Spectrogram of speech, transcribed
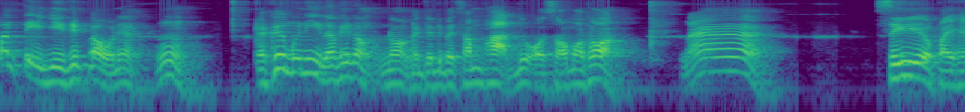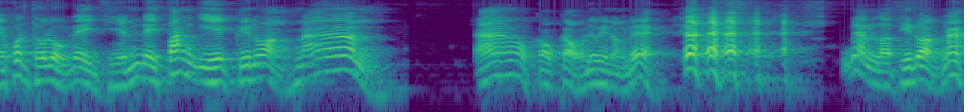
วันที่ยี่สิบเก้าเนี่ยอืมก็คือมื้อนี้แล้วพี่น้องน้องก็จะได้ไปสัมผัสอยู่อสมทนะซื้อออกไปให้คนทั่วโลกได้เห็นได้ฟังอีกพี่น้องนั่น อ้าวเก่าๆเด้อพี่น้องเด้อนั่นล่ะพี่น้องนะ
